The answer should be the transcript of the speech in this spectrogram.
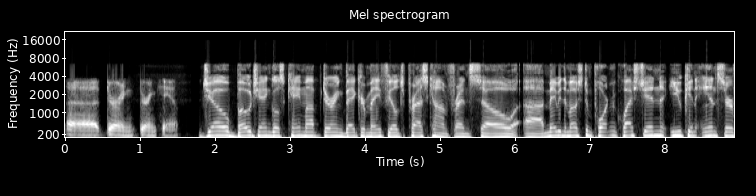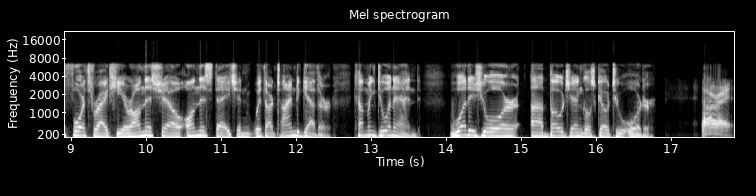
uh, during during camp. Joe Bojangles came up during Baker Mayfield's press conference. So uh, maybe the most important question you can answer forthright here on this show, on this station, with our time together coming to an end. What is your uh, Bojangles go to order? All right.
